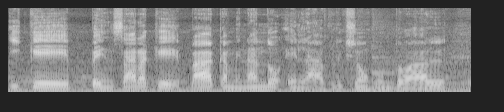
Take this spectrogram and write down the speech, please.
y que pensara que va caminando en la aflicción junto al Señor?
